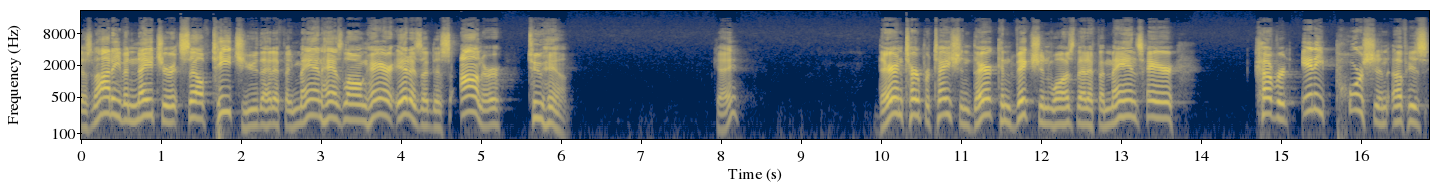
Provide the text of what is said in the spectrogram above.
Does not even nature itself teach you that if a man has long hair, it is a dishonor to him? Okay? Their interpretation, their conviction was that if a man's hair covered any portion of his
